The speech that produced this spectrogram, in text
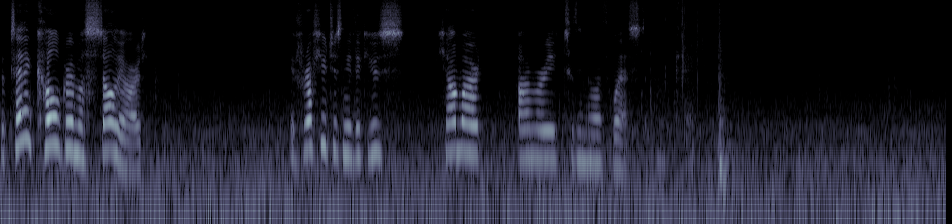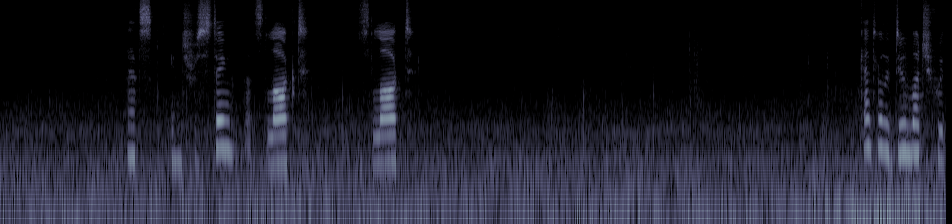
Lieutenant Colgrim of Stalyard. If refuge is needed, use Hjalmar Armory to the northwest. Okay. That's interesting. That's locked. It's locked. Can't really do much with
